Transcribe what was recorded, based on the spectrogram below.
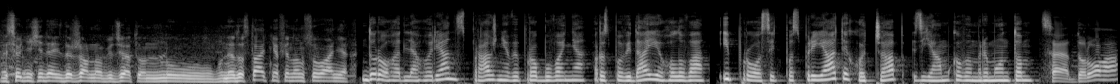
На сьогоднішній день з державного бюджету ну, недостатньо фінансування. Дорога для горян справжнє випробування, розповідає голова, і просить посприяти хоча б з ямковим ремонтом. Це дорога,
